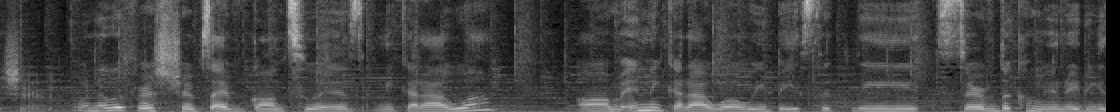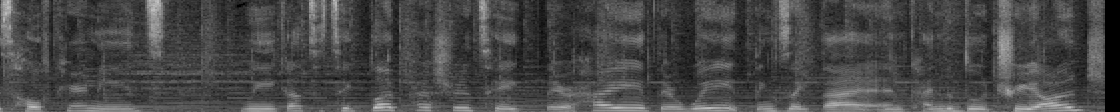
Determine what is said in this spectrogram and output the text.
they shared it. One of the first trips I've gone to is Nicaragua. Um, in Nicaragua, we basically serve the community's healthcare needs. We got to take blood pressure, take their height, their weight, things like that, and kind of do a triage.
